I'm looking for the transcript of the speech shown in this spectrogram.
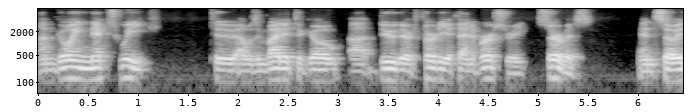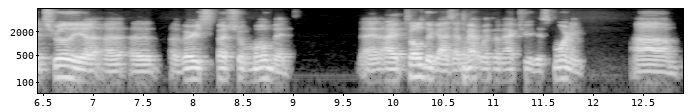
I'm going next week to. I was invited to go uh, do their 30th anniversary service, and so it's really a, a, a very special moment. And I told the guys I met with them actually this morning. Um,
